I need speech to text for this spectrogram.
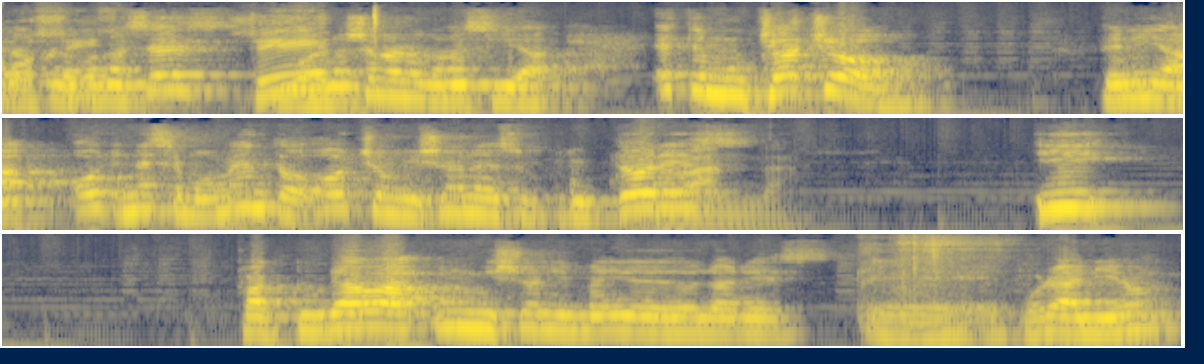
¿Lo conoces? Sí. Bueno, yo no lo conocía. Este muchacho tenía en ese momento 8 millones de suscriptores y facturaba un millón y medio de dólares eh, por año.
